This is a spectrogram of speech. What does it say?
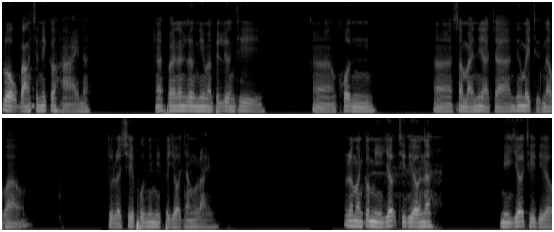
โรคบางชนิดก็หายนะนะเพราะฉะนั้นเรื่องนี้มันเป็นเรื่องที่คนสมัยนี้อาจจะนึกไม่ถึงนะว่าจุลชีพพวกนี้มีประโยชน์อย่างไร แล้วมันก็มีเยอะทีเดียวนะ มีเยอะทีเดียว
